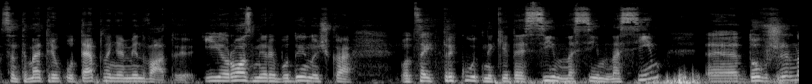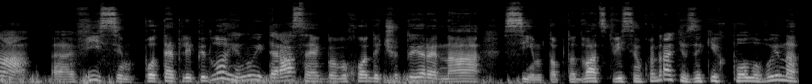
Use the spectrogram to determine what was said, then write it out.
сантиметрів утеплення мінватою. І розміри будиночка, оцей трикутник іде 7 на 7 на 7, е, довжина е, 8 по теплій підлогі, ну і тераса якби виходить 4 на 7, тобто 28 квадратів, з яких половина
